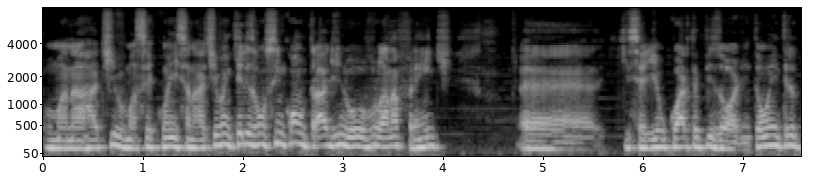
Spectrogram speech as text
uma narrativa, uma sequência narrativa em que eles vão se encontrar de novo lá na frente, é, que seria o quarto episódio. Então, entre o,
